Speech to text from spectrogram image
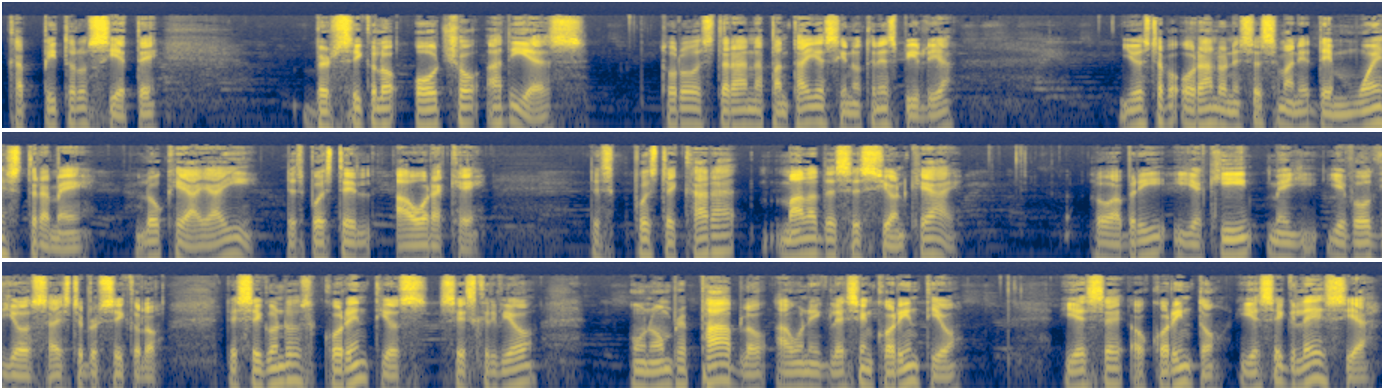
capítulo 7, versículo 8 a 10. Todo estará en la pantalla si no tienes Biblia. Yo estaba orando en esa semana, demuéstrame lo que hay ahí, después del ahora qué, después de cada mala decisión que hay. Lo abrí y aquí me llevó Dios a este versículo. De segundos Corintios se escribió un hombre Pablo a una iglesia en Corintio y ese o Corinto y esa iglesia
